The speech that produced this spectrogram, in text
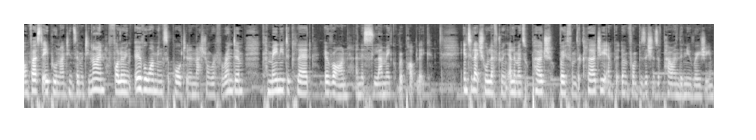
On 1st April 1979, following overwhelming support in a national referendum, Khomeini declared Iran an Islamic republic. Intellectual left wing elements were purged both from the clergy and from positions of power in the new regime,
